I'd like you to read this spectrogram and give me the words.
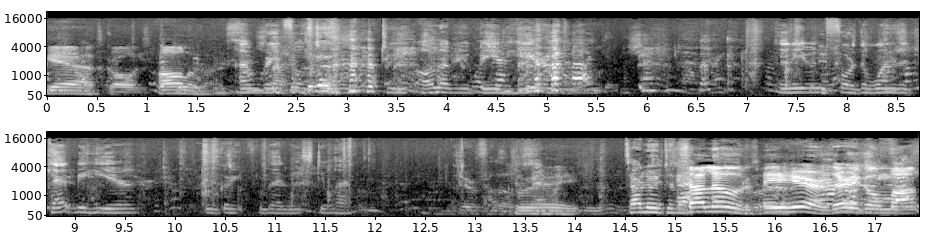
Yeah. All of us. I'm grateful to, to all of you being here. You know. And even for the ones that can't be here, I'm grateful that we still have them. Great. Salute to that. Salud. Hey, here. There you go, Ma.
